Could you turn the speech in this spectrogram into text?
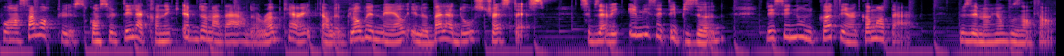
Pour en savoir plus, consultez la chronique hebdomadaire de Rob Carrick dans le Globe and Mail et le balado Stress Test. Si vous avez aimé cet épisode, laissez-nous une cote et un commentaire. Nous aimerions vous entendre.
